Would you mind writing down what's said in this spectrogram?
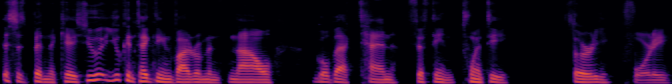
This has been the case. You you can take the environment now go back 10, 15, 20, 30, 40,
